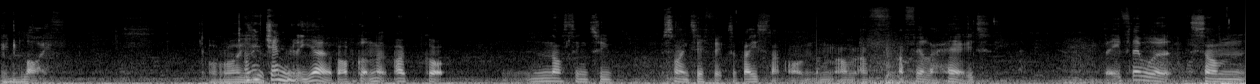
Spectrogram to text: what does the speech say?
in life, or are I you? think generally yeah, but I've got no, I've got nothing too scientific to base that on. I I feel ahead. But if there were some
